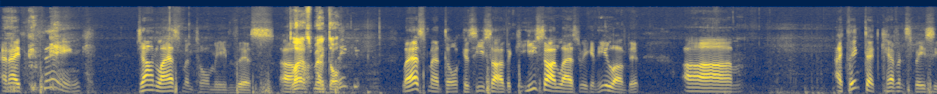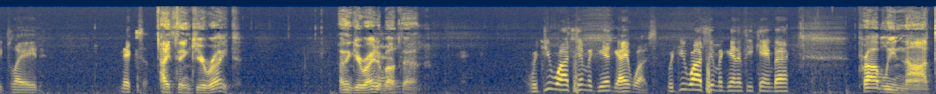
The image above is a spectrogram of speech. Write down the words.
And I think John Lastman told me this. Uh, Last Mental. Last Mental, because he saw the he saw it last week and he loved it. Um, I think that Kevin Spacey played Nixon. I think you're right. I think you're right And- about that. Would you watch him again? Yeah, it was. Would you watch him again if he came back? Probably not.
